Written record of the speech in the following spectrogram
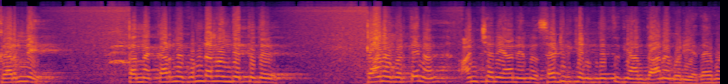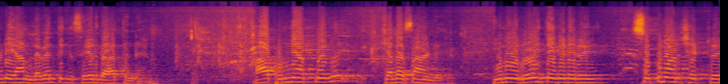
ಕರ್ಣೆ. ತನ್ನ ಕರ್ಣ ಕುಂಡಲೊಂದೆತ್ತದು ದಾನ ಕೊಡ್ತೇನ ಅಂಚನೆ ಯಾನೇನು ಸರ್ಟಿಫಿಕೇಟ್ ಒಂದೆತ್ತದು ಯಾನ್ ದಾನ ಕೊರಿಯ ದಯಮಾಡಿ ಯಾನ್ ಲೆವೆಂತ್ಗೆ ಸೇರಿದ ಆತಂಡೆ. ಆ ಪುಣ್ಯಾತ್ಮಗೆ ಕೆಲಸ ಅಂಡೆ ಇನ್ನು ರೋಹಿತ್ ಸುಕುಮಾರ್ ಶೆಟ್ರು,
